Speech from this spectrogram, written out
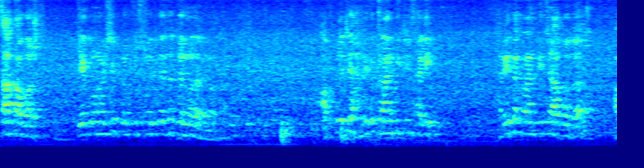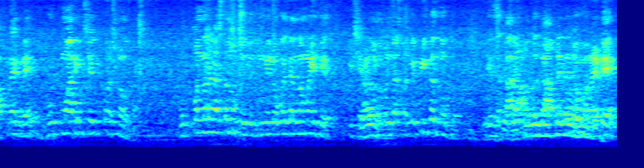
सात ऑगस्ट एकोणीसशे पंचवीसमध्ये त्यांचा जन्म झालेला होता. आपली जी हरित क्रांतीची झाली हरित क्रांतीच्या अगोदर आपल्याकडे भूकमारीचे एक प्रश्न होता. उत्पन्न जास्त नव्हतं तुम्ही लोक त्यांना माहिती आहेत की शहरामधून जास्त काही पिकत नव्हतं. याचं कारण होतं की? आपल्याकडे जे व्हरायटी आहेत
